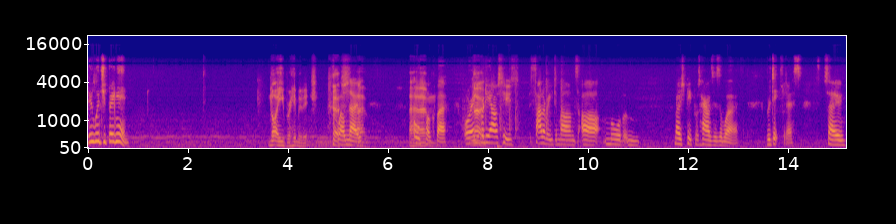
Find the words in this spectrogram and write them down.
Who would you bring in? Not Ibrahimovic. Well, no. Um, Or um, Pogba, or no. anybody else whose salary demands are more than most people's houses are worth. Ridiculous. So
